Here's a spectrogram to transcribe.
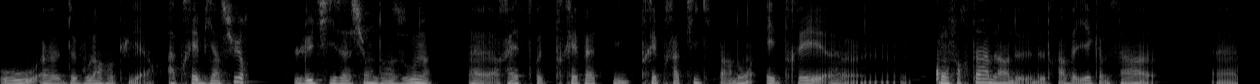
ou de vouloir reculer. après, bien sûr, l'utilisation d'un zoom, euh, reste très pratique, très pratique pardon, et très euh, confortable hein, de, travailler comme ça euh,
